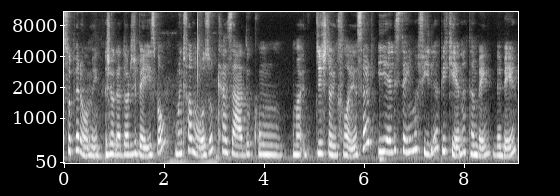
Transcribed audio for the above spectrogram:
Super-homem, jogador de beisebol, muito famoso, casado com uma digital influencer e eles têm uma filha pequena também, bebê.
